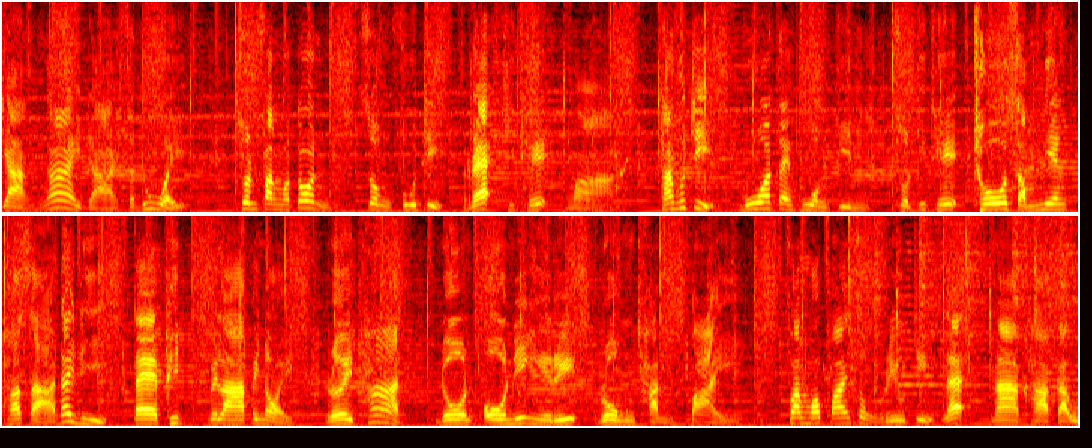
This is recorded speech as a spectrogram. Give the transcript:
อย่างง่ายดายซะด้วย ส่วนฝั่งมอต้นส่งฟูจิและคิเทะมา ทางฟูจิมัวแต่ห่วงกิน ส่วนคิเทะโชว์สำเนียงภาษาได้ดี แต่ผิดเวลาไปหน่อย เลยพลาด โดนโอนิงิริลงทันไป ฝั่งมอปลายส่งริวจิและนาคากาอุ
